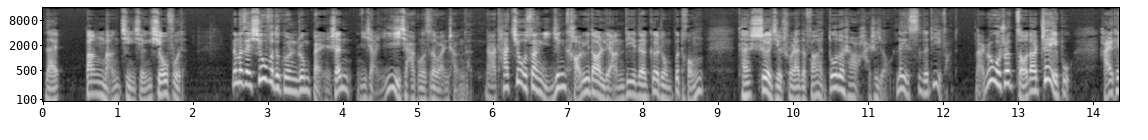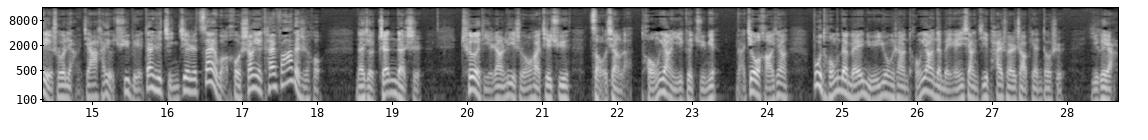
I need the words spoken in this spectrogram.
来帮忙进行修复的。那么在修复的过程中，本身你想一家公司完成的，那他就算已经考虑到两地的各种不同，他设计出来的方案多多少少还是有类似的地方的。那如果说走到这一步，还可以说两家还有区别，但是紧接着再往后商业开发的时候，那就真的是。彻底让历史文化街区走向了同样一个局面，那就好像不同的美女用上同样的美颜相机拍出来的照片都是一个样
